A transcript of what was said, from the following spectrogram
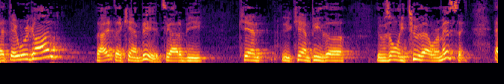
that they were gone? Right? That can't be. It's got to be, can't, you can't be the, there was only two that were missing. So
